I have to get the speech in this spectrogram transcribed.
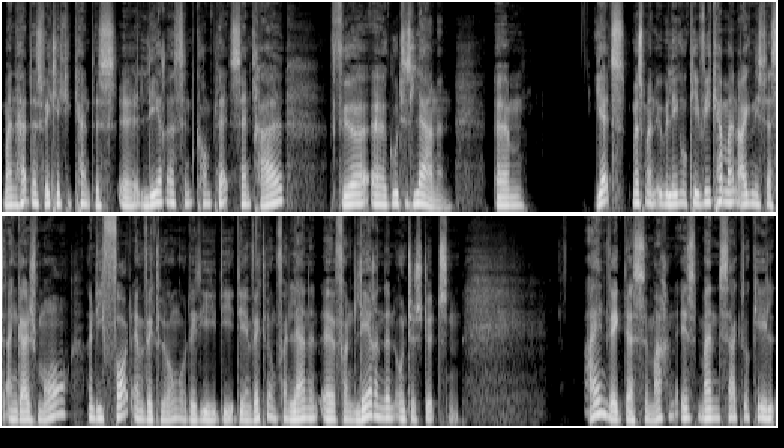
man hat das wirklich gekannt, dass äh, Lehrer sind komplett zentral für äh, gutes Lernen. Ähm, jetzt muss man überlegen, okay, wie kann man eigentlich das Engagement und die Fortentwicklung oder die, die, die Entwicklung von, Lernen, äh, von Lehrenden unterstützen? Ein Weg, das zu machen, ist, man sagt, okay,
